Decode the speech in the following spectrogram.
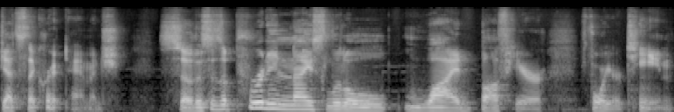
gets the crit damage. So this is a pretty nice little wide buff here for your team.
